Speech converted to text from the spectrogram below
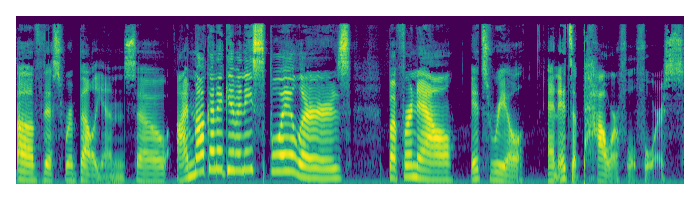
of this rebellion. So I'm not going to give any spoilers, but for now, it's real and it's a powerful force.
